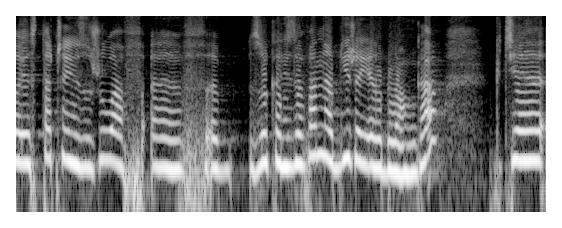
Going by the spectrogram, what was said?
To jest ta część Żuław e, zlokalizowana bliżej Elbląga, gdzie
